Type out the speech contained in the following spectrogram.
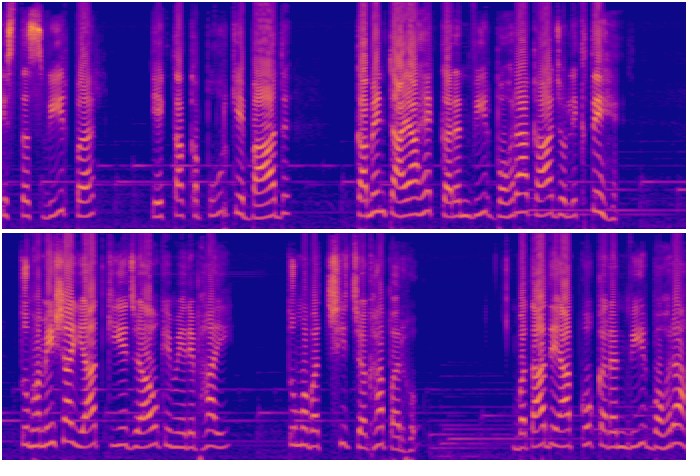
इस तस्वीर पर एकता कपूर के बाद कमेंट आया है करणवीर बोहरा का, जो लिखते हैं, तुम हमेशा याद किए जाओ कि मेरे भाई, तुम अब अच्छी जगह पर हो। बता दें आपको करणवीर बोहरा,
